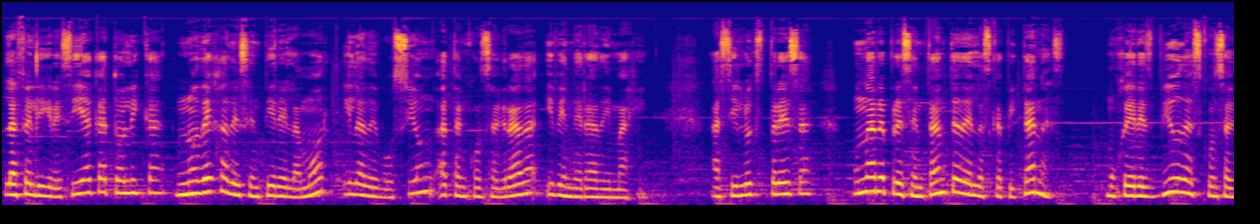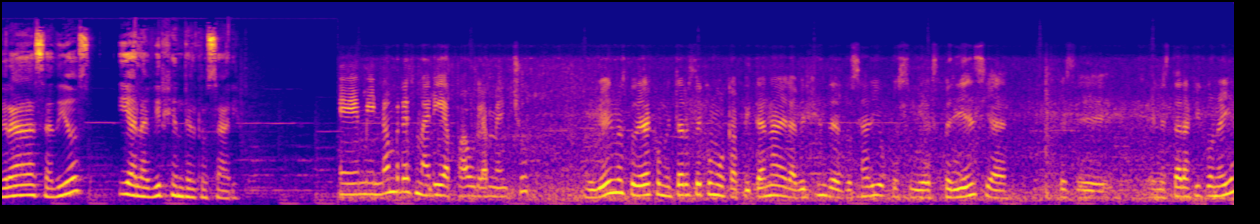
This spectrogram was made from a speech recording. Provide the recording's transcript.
la feligresía católica no deja de sentir el amor y la devoción a tan consagrada y venerada imagen. Así lo expresa una representante de las capitanas, mujeres viudas consagradas a Dios y a la Virgen del Rosario. Eh, mi nombre es María Paula Menchú. Muy bien, ¿nos podría comentar usted como capitana de la Virgen del Rosario, pues su experiencia pues, eh, en estar aquí con ella?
